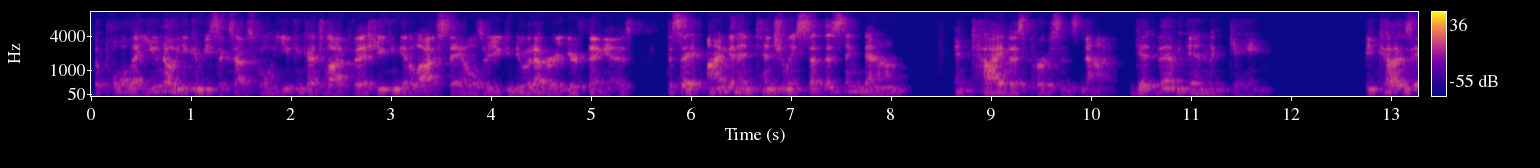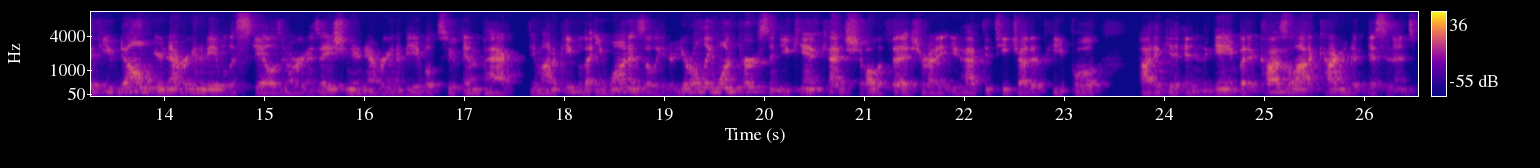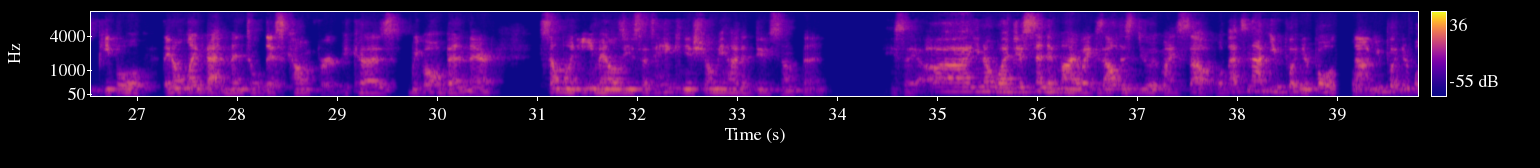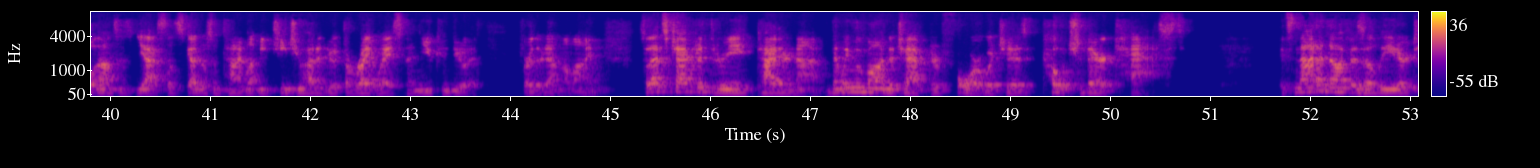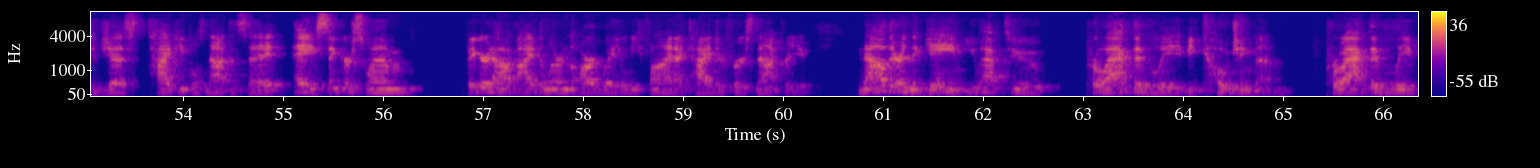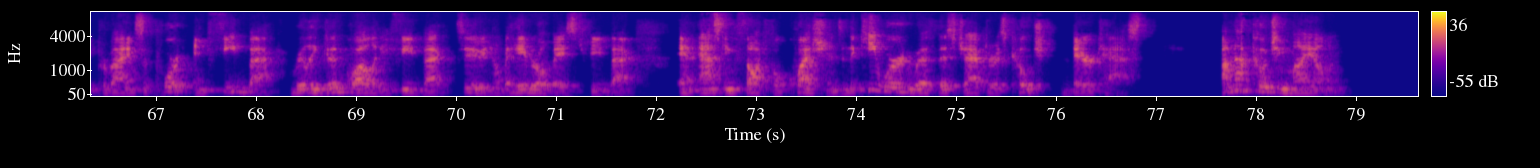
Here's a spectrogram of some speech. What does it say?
The pole that you know you can be successful, you can catch a lot of fish, you can get a lot of sales, or you can do whatever your thing is to say, I'm going to intentionally set this thing down and tie this person's knot, get them in the game. Because if you don't, you're never going to be able to scale as an organization. You're never going to be able to impact the amount of people that you want as a leader. You're only one person. You can't catch all the fish, right? You have to teach other people how to get in the game but it caused a lot of cognitive dissonance. People they don't like that mental discomfort because we've all been there. Someone emails you says hey can you show me how to do something? You say oh you know what? Just send it my way because i'll just do it myself. Well that's not you putting your pole down. You putting your pole down says yes let's schedule some time. Let me teach you how to do it the right way so then you can do it further down the line. So that's chapter three tie their knot. Then we move on to chapter four which is coach their cast it's not enough as a leader to just tie people's knots and say, hey, sink or swim, figure it out. I had to learn the hard way. You'll be fine. I tied your first knot for you. Now they're in the game. You have to proactively be coaching them, proactively providing support and feedback, really good quality feedback too, you know, behavioral based feedback and asking thoughtful questions. And the key word with this chapter is coach their cast. I'm not coaching my own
